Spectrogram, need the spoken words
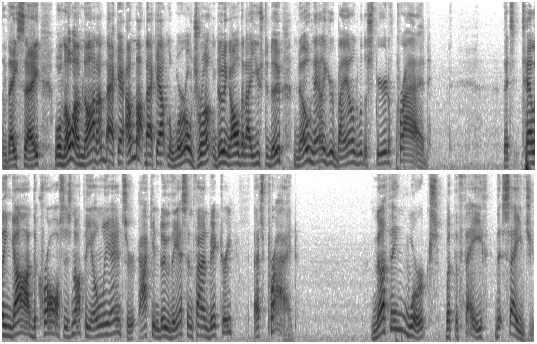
They say, "Well, no, I'm not. I'm back. Out, I'm not back out in the world, drunk and doing all that I used to do." No, now you're bound with a spirit of pride that's telling God the cross is not the only answer. I can do this and find victory. That's pride. Nothing works but the faith that saved you.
